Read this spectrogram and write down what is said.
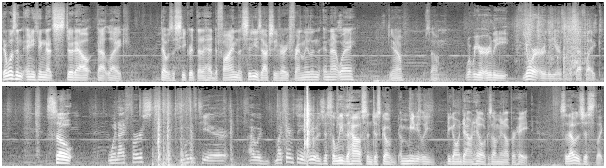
there wasn't anything that stood out that like that was a secret that I had to find. The city is actually very friendly in, in that way, you know. So, What were your early your early years in SF like? so when I first moved here, I would my favorite thing to do is just to leave the house and just go immediately be going downhill because I'm in Upper Haight. So that was just like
